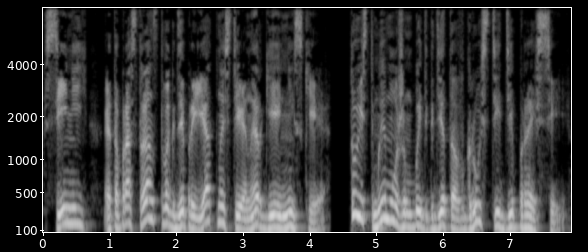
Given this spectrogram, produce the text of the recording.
Синий – это пространство, где приятность и энергия низкие, то есть мы можем быть где-то в грусти, депрессии.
